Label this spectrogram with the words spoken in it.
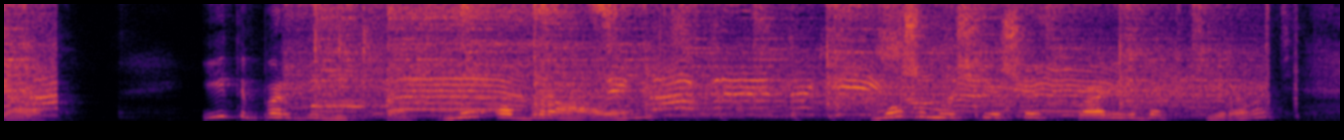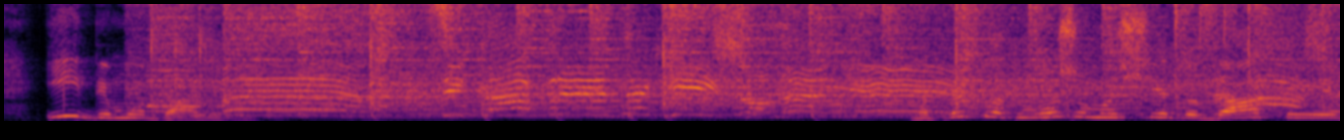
так. І тепер дивіться, ми обрали, можемо ще щось поредактувати і йдемо далі. Наприклад, можемо ще додати.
